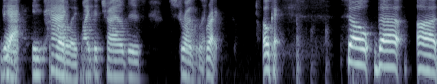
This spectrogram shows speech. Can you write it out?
that yeah, impact totally. why the child is struggling. Right. Okay. So the uh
